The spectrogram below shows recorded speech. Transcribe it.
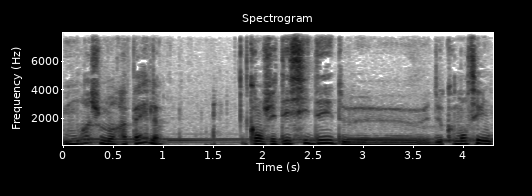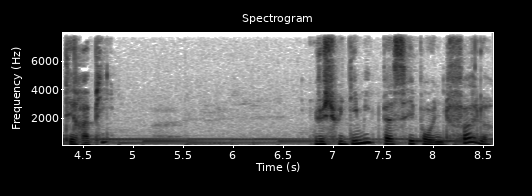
Moi, je me rappelle, quand j'ai décidé de, de commencer une thérapie, je suis limite passée pour une folle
